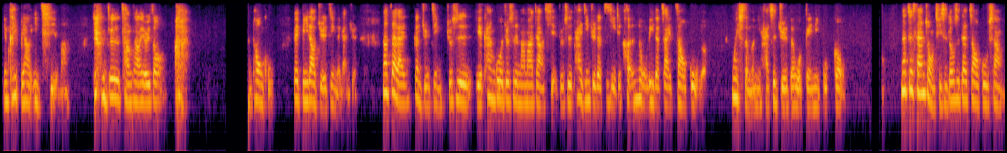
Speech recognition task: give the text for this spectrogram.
你们可以不要一起吗？就就是常常有一种很痛苦、被逼到绝境的感觉。那再来更绝境，就是也看过，就是妈妈这样写，就是她已经觉得自己已经很努力的在照顾了，为什么你还是觉得我给你不够？那这三种其实都是在照顾上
